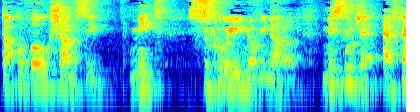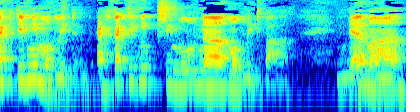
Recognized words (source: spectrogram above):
takovou šanci mít svůj nový národ. Myslím, že efektivní, modlit, efektivní přimluvná modlitba nemá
